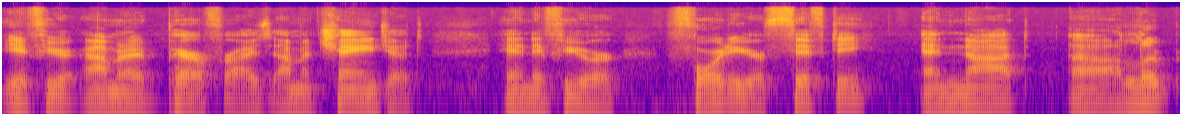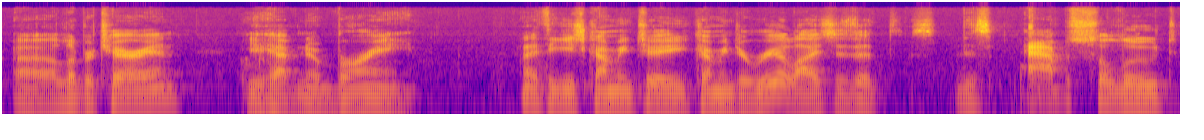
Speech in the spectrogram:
If you're, I'm going to paraphrase. I'm going to change it. And if you're 40 or 50 and not uh, a, lib, a libertarian, you have no brain. And I think he's coming to coming to realize is that this- this absolute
